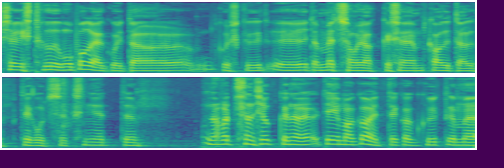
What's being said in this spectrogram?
sellist rõõmu pole, kui ta kuskil ütleme metsaojakese kaldal tegutseks, nii et noh, vot see on niisugune teema ka, et ega kui ütleme,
